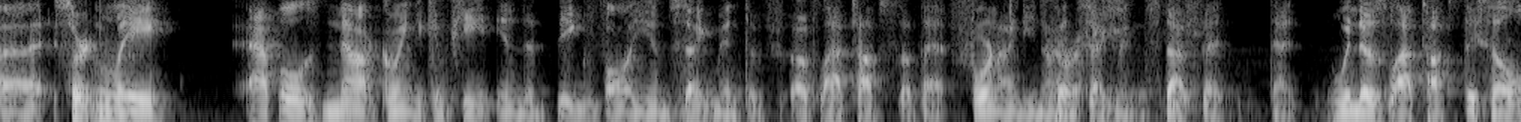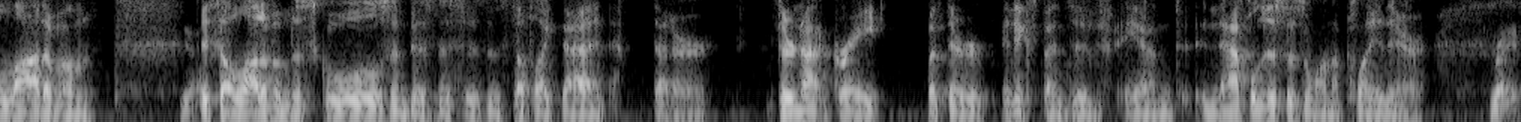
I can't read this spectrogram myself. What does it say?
Uh, certainly, Apple is not going to compete in the big volume segment of, of laptops of that 499 Correct. segment and stuff yeah. that that Windows laptops they sell a lot of them. Yeah. They sell a lot of them to schools and businesses and stuff like that that are they're not great, but they're inexpensive and, and Apple just doesn't want to play there. Right.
